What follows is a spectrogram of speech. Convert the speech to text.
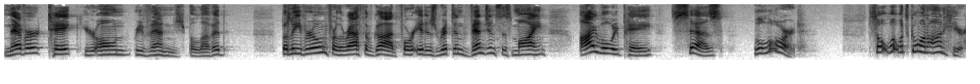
never take your own revenge, beloved, but leave room for the wrath of God, for it is written, Vengeance is mine, I will repay, says the Lord. So, what, what's going on here?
